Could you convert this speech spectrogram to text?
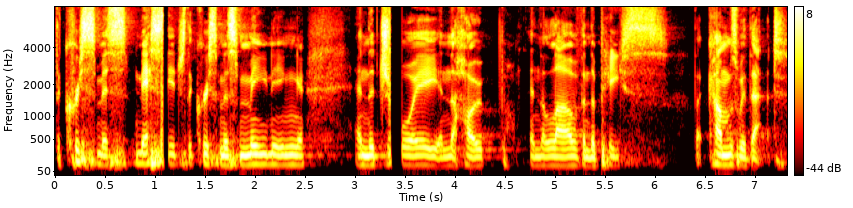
the Christmas message, the Christmas meaning, and the joy and the hope and the love and the peace that comes with that. Does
